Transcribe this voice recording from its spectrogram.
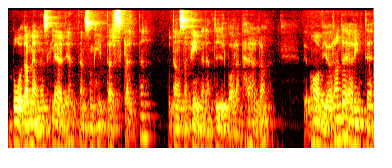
båda männens glädje, den som hittar skatten och den som finner den dyrbara pärlan. Det avgörande är inte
